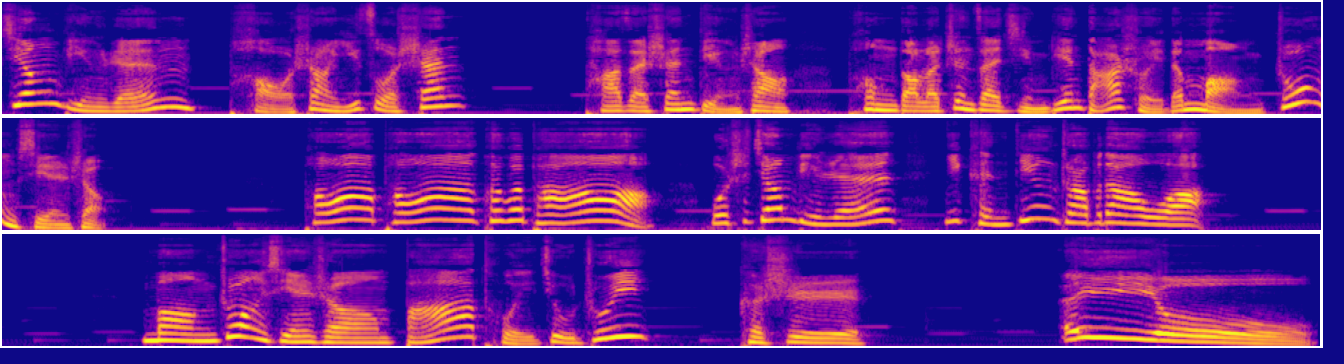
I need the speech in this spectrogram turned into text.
姜饼人跑上一座山，他在山顶上碰到了正在井边打水的莽撞先生。跑啊跑啊，快快跑！我是姜饼人，你肯定抓不到我。莽撞先生拔腿就追，可是，哎呦！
